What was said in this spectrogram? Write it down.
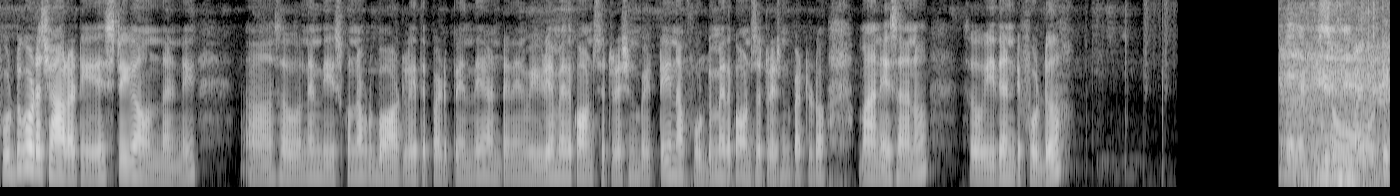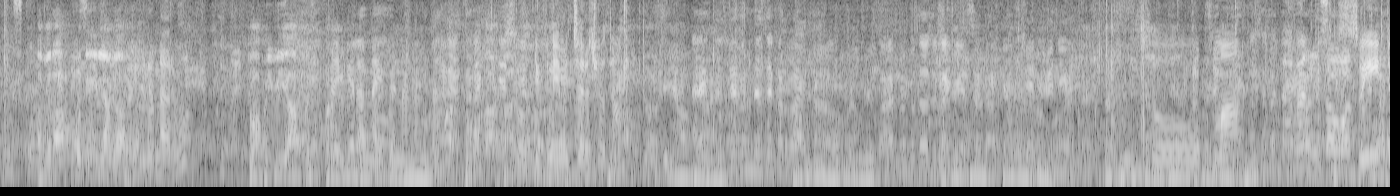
ఫుడ్ కూడా చాలా టేస్టీగా ఉందండి. సో నేను తీసుకున్నప్పుడు బాటిల్ అయితే పడిపోయింది. అంటే నేను వీడియో మీద కాన్సన్ట్రేషన్ పెట్టి నా ఫుడ్ మీద కాన్సన్ట్రేషన్ పెట్టడం మానేశాను. సో ఇదండి ఫుడ్ సో తింటున్నారు టైగర్ అన్న అయిపోయినానంట సో టిఫిన్ ఏమి ఇచ్చారో చూద్దాం సో ఉప్మా స్వీట్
